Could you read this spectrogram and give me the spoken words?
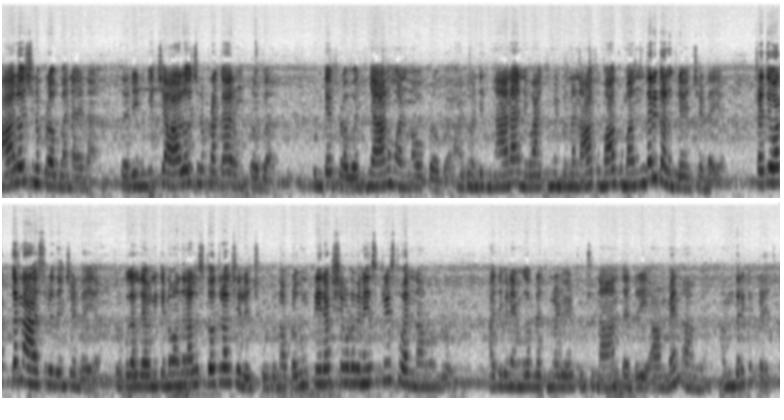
ఆలోచన ప్రభా నాయన. తండ్రి నువ్వు ఇచ్చే ఆలోచన ప్రకారం ప్రభా ఉంటే ప్రభా జ్ఞానం అన్నావు ప్రభా. అటువంటి జ్ఞానాన్ని వాక్యం వింటున్న నాకు మాకు అందరికీ అనుగ్రహించండి అయ్యా. ప్రతి ఒక్కరిని ఆశీర్వదించండి అయ్యా. కృపగల దేవునికి ఎన్నో వందనాలు స్తోత్రాలు చెల్లించుకుంటున్నా. ప్రభుని ప్రియరక్షకుడు వినేసి క్రీస్తు వారి నామంలో అది వినయంగా బ్రతిమలాడి వేడుకుంటున్నాను తండ్రి. Amen amen. అందరికీ ప్రయత్నం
